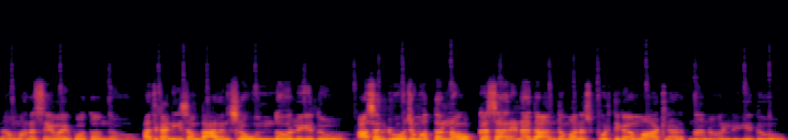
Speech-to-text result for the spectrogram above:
నా మనసు ఏమైపోతుందో? అది కనీసం బ్యాలెన్స్లో ఉందో లేదో? అసలు రోజు మొత్తంలో ఒక్కసారైనా దాంతో మనస్ఫూర్తిగా మాట్లాడుతున్నానో లేదో?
